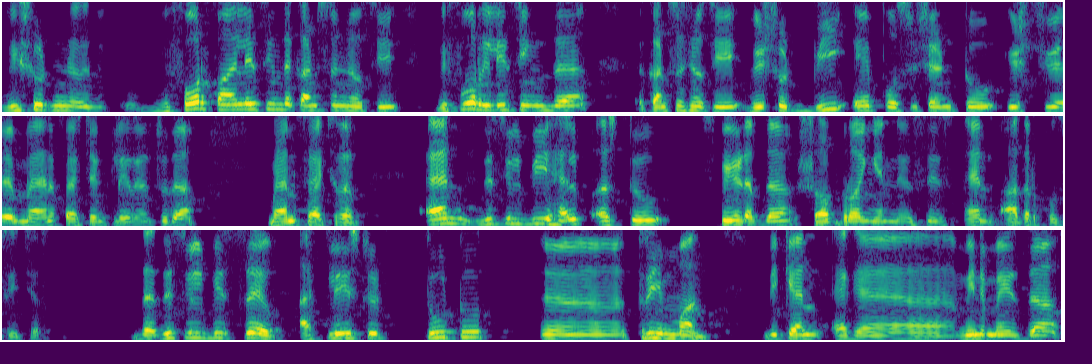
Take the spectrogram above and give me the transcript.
we should before finalizing the construction before releasing the constituency, we should be a position to issue a manufacturing clearance to the manufacturer. And this will be help us to speed up the shop drawing analysis and other procedures. The, this will be saved at least two to uh, three months. We can uh, minimize the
